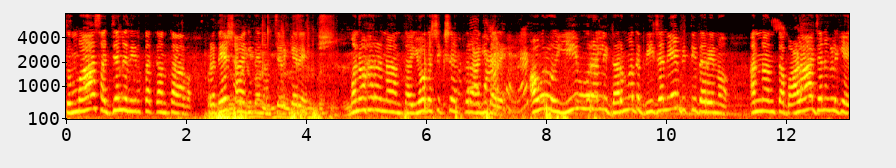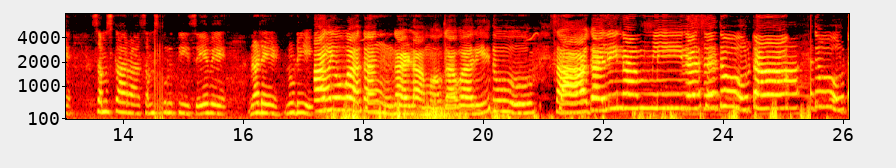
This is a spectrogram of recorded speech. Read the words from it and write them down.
ತುಂಬಾ ಸಜ್ಜನರು ಇರ್ತಕ್ಕಂಥ ಪ್ರದೇಶ ಆಗಿದೆ ನಮ್ಮ ಚಳ್ಳಕೆರೆ. ಮನೋಹರಣ್ಣ ಅಂತ ಯೋಗ ಶಿಕ್ಷಕರಾಗಿದ್ದಾರೆ. ಅವರು ಈ ಊರಲ್ಲಿ ಧರ್ಮದ ಬೀಜನೇ ಬಿತ್ತಿದ್ದಾರೇನೋ ಅನ್ನೋಂಥ ಭಾಳ ಜನಗಳಿಗೆ ಸಂಸ್ಕಾರ, ಸಂಸ್ಕೃತಿ, ಸೇವೆ, ನಡೆ, ನುಡಿ ಕಾಯುವ ಕಂಗಳ ಮೊಗವರಿದು, ಸಾಗಲಿ ನಮ್ಮಿ ರಸದೂಟ, ದೂಟ,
